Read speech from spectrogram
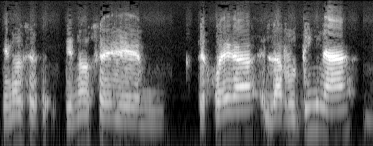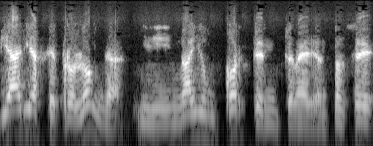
si no se, si no se, se juega, la rutina diaria se prolonga y no hay un corte entre medio. Entonces,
